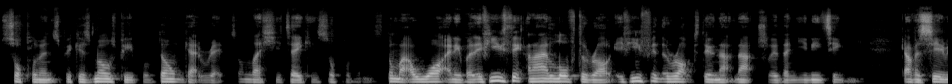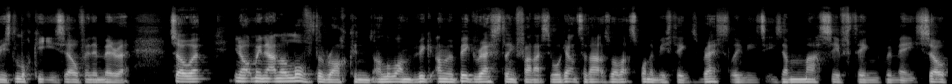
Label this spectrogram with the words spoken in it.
supplements because most people don't get ripped unless you're taking supplements. No matter what anybody. If you think, and I love The Rock, if you think The Rock's doing that naturally, then you need to have a serious look at yourself in the mirror. So, uh, you know what I mean? And I love The Rock and I love, I'm, a big, I'm a big wrestling fan. Actually, we'll get into that as well. That's one of my things. Wrestling is, is a massive thing with me. So,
